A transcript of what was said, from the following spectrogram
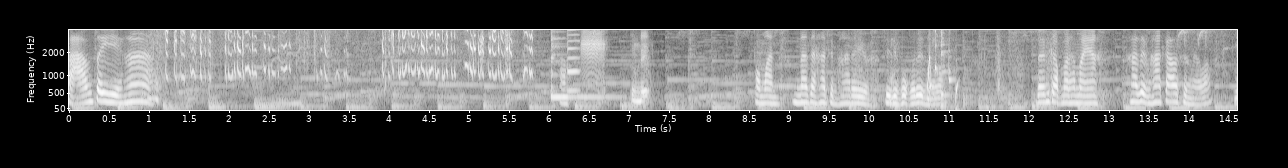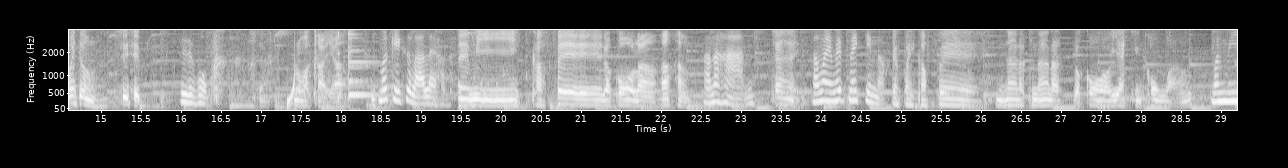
สามสี่ห้า ตรงนี้ประมาณน่าจะ 55 ได้อยู่46ก็ถึงแล้วอะเดินกลับมาทำไมอะ55ก้าวถึงแล้วอะไม่ต้องสี่สิบ46 เพราะว่าขายยาวเมื่อกี้คือร้านอะไรคะเอ่อมีคาเฟ่แล้วก็ร้านอาหารร้านอาหารใช่ทำไมไม่ไม่กินเหรออยากไปคาเฟ่น่ารักน่ารักแล้วก็อยากกินของหวานมันมี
